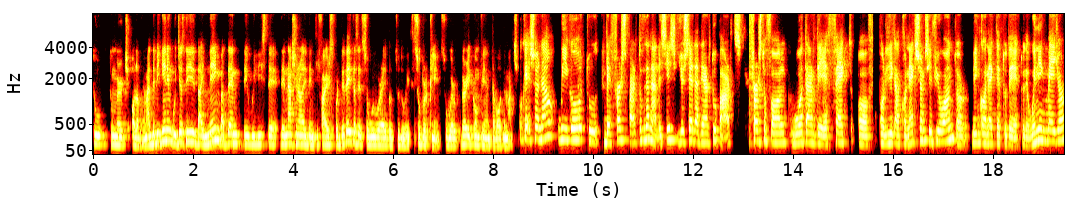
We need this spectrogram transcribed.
to, to merge all of them. At the beginning, we just did it by name, but then they released the, the national identifiers for the data set. So we were able to do it super clean. So we're very confident about the match. Okay, so now we go to the first part of the analysis. You said that there are two parts. First of all, what are the effect of political connections, if you want, or being connected to the to the winning major.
